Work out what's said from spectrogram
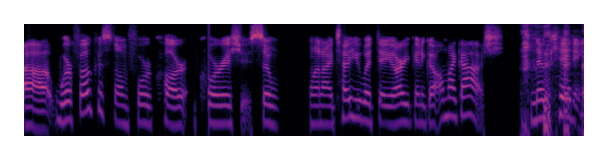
uh, we're focused on four core, core issues. So, when I tell you what they are, you're going to go, oh my gosh, no kidding.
